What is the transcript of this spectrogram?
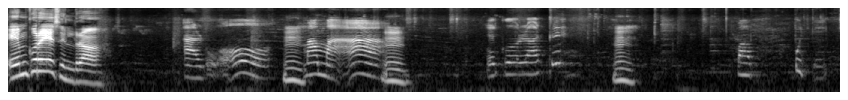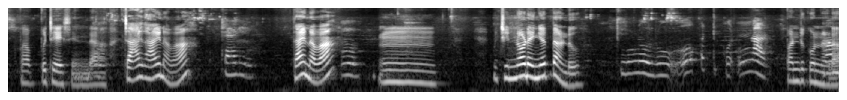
ఏం కూర చేసిండ్రా. మ్మ్. పప్పు చేసిందా? చాయ్ తాగినావా? తాగినావా. మీ చిన్నోడు ఏం చేస్తాడు? పండుకున్నాడా?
